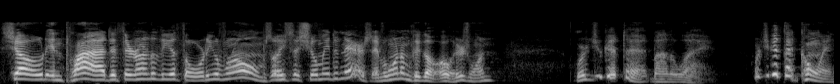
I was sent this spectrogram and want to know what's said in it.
showed, implied that they're under the authority of Rome. So he said, Show me a denarius. Every one of them could go, Oh, here's one. Where'd you get that, by the way? Where'd you get that coin?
